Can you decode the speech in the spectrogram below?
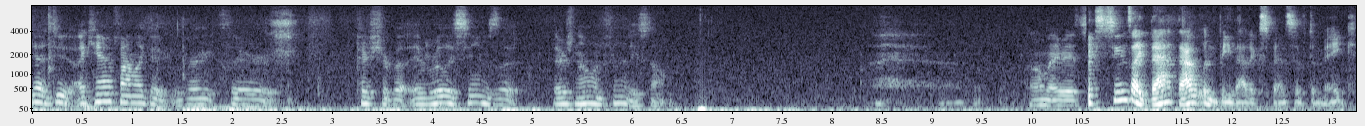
Yeah, dude, I can't find like a very clear picture, but it really seems that there's no Infinity Stone. well, maybe it's like scenes like that. That wouldn't be that expensive to make.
